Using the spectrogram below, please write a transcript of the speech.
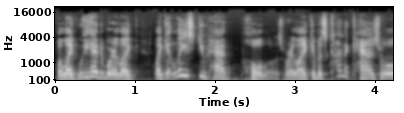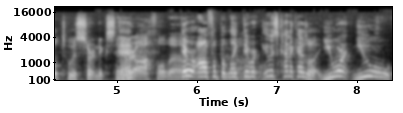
But like, we had to wear like, like at least you had polos, where like it was kind of casual to a certain extent. they were awful though. They were awful, but They like were they were, it was kind of casual. You weren't you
